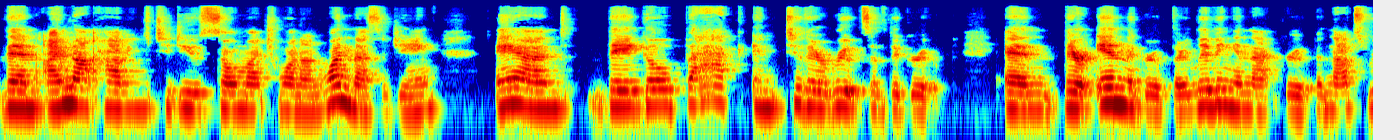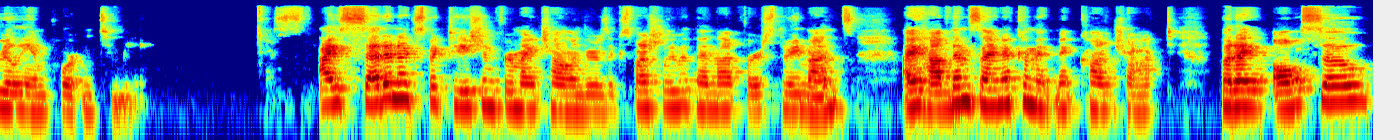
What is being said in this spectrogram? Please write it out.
then I'm not having to do so much one on one messaging. And they go back into their roots of the group and they're in the group, they're living in that group. And that's really important to me. I set an expectation for my challengers, especially within that first three months. I have them sign a commitment contract, but I also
